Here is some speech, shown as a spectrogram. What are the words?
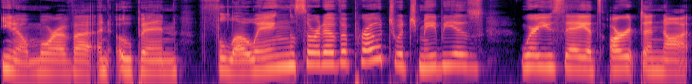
you know, more of a an open, flowing sort of approach, which maybe is where you say it's art and not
